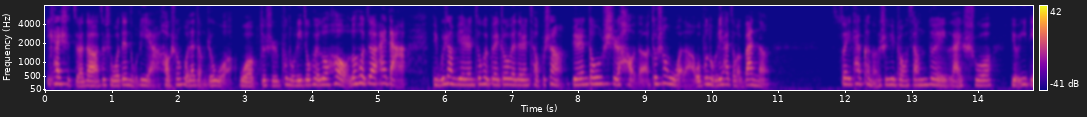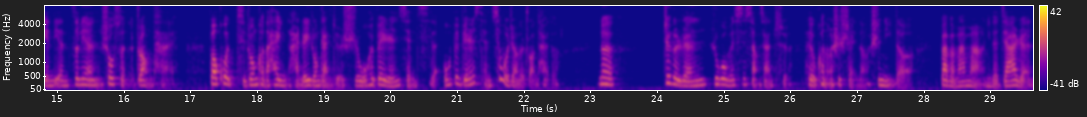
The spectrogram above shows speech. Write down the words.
一开始觉得就是我得努力啊，好生活在等着我，我就是不努力就会落后，落后就要挨打，比不上别人就会被周围的人瞧不上，别人都是好的，就剩我了，我不努力还怎么办呢？所以他可能是一种相对来说有一点点自恋受损的状态。包括其中可能还隐含着一种感觉，是我会被人嫌弃，我会被别人嫌弃我这样的状态的。那这个人，如果我们细想下去，他有可能是谁呢？是你的爸爸妈妈、你的家人、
